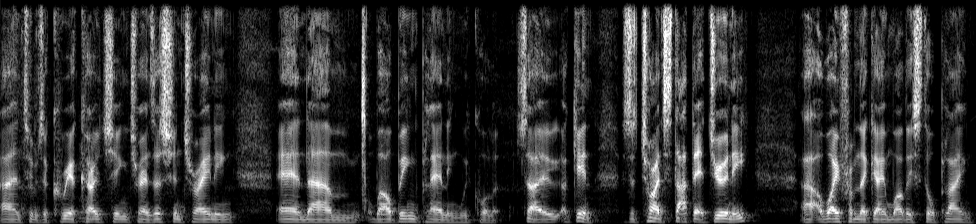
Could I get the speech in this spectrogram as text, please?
uh, in terms of career coaching, transition training, and um, well-being planning, we call it. So again, it's to try and start that journey uh, away from the game while they're still playing.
